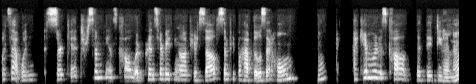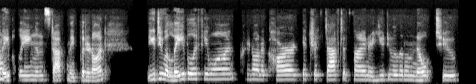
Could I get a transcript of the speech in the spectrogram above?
what's that one circuit or something it's called where it prints everything off yourself. Some people have those at home. Oh. I can't remember what it's called, but they do labeling and stuff and they put it on. You do a label if you want, put it on a card, get your staff to sign, or you do a little note to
